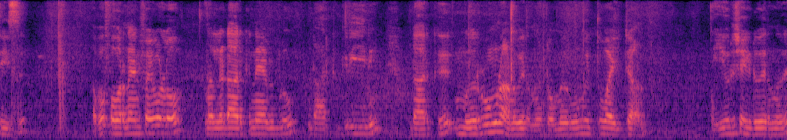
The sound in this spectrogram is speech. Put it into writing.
സൈസ് അപ്പോൾ ഫോർ നയൻ ഫൈവ് ഉള്ളോ? നല്ല dark navy blue dark green dark maroon ആണ് വരുന്നത് കേട്ടോ. മെറൂൺ വിത്ത് വൈറ്റ് ആണ്. ഈ ഒരു ഷെയ്ഡ് വരുന്നത്.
